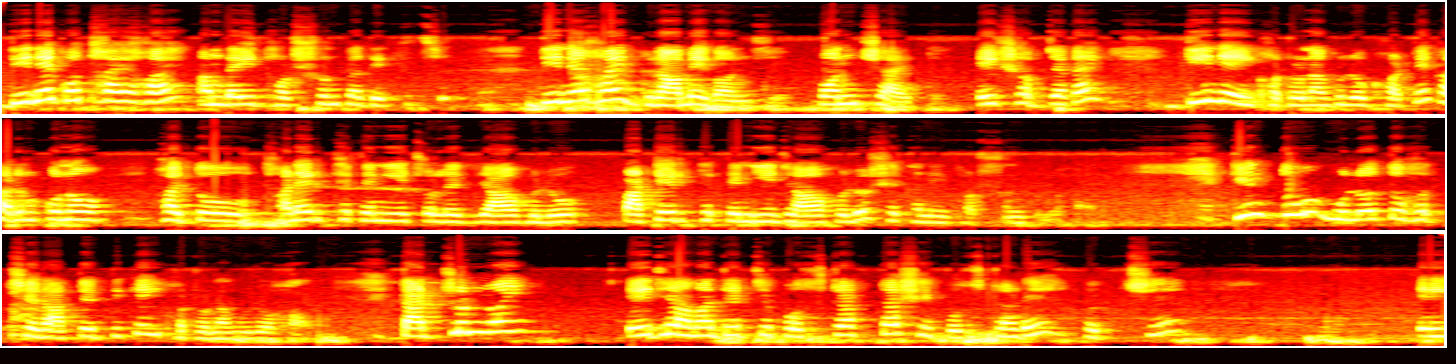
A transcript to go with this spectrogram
দিনে কোথায় হয়? আমরা এই ধর্ষণটা দেখেছি। দিনে হয় গ্রামে গঞ্জে পঞ্চায়েতে। এই সব জায়গায় দিনে এই ঘটনাগুলো ঘটে, কারণ কোনো হয়তো ধানের খেতে নিয়ে চলে যাওয়া হলো, পাটের খেতে নিয়ে যাওয়া হলো, সেখানেই ধর্ষণগুলো হয়। কিন্তু মূলত হচ্ছে রাতের দিকে এই ঘটনাগুলো হয়। তার জন্যই এই যে আমাদের যে পোস্টারটা, সেই পোস্টারে হচ্ছে এই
